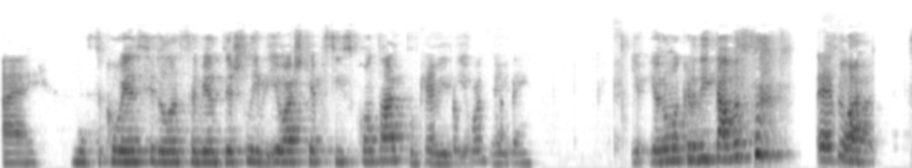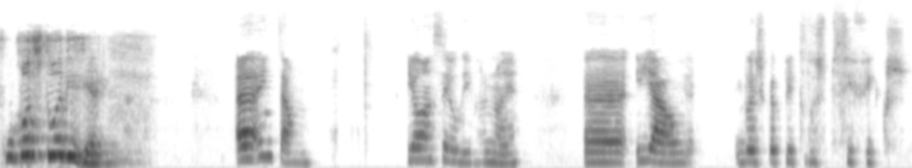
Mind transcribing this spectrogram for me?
Ai. na sequência do lançamento deste livro. Eu acho que é preciso contar, porque eu, eu, eu, eu, não acreditava se, é lá, se não fosses tu a dizer. Uh, então, eu lancei o livro, não é? Uh, e há um, dois capítulos específicos,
